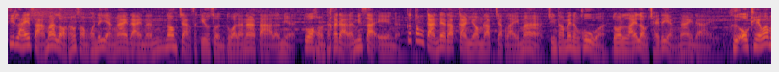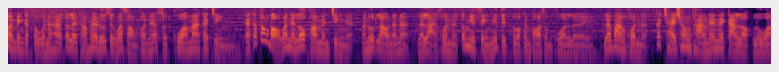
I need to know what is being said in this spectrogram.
ที่ไลท์สามารถหลอกทั้งสองคนได้อย่างง่ายดายนั้น นอกจากสกิลส่วนตัวและหน้าตาแล้วเนี่ยตัวของทาคาดะและมิสาเองอะก็ต้องการได้รับการยอมรับจากไลท์มาก จึงทำให้ทั้งคู่อะโดนไลท์หลอกใช้ได้อย่างง่ายดายคือโอเคว่ามันเป็นการ์ตูนนะฮะก็เลยทำให้รู้สึกว่า 2 คนนี้สุดขั้วมากก็จริง แต่ก็ต้องบอกว่าในโลกความเป็นจริงเนี่ยมนุษย์เรานั้นอะหลายๆคนน่ะก็มีสิ่งนี้ติดตัวกันพอสมควรเลย และบางคนน่ะก็ใช้ช่องทางนี้ในการหลอกลวง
